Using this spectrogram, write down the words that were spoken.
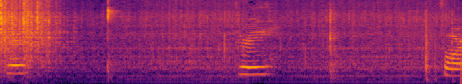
two, three, four.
